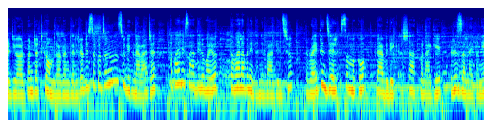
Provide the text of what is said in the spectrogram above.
radio Arpan dot com login गरेर विश्वको जुनसुकै कुनाबाट तपाईँले साथ दिनुभयो तपाईँलाई पनि धन्यवाद दिन्छु र हाइतिन्जेलसम्मको प्राविधिक साथको लागि रिजललाई पनि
